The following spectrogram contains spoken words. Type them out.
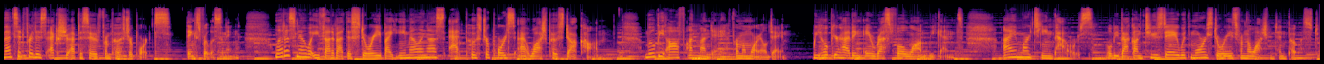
That's it for this extra episode from Post Reports. Thanks for listening. Let us know what you thought about this story by emailing us at postreports at washpost.com. We'll be off on Monday for Memorial Day. We hope you're having a restful long weekend. I'm Martine Powers. We'll be back on Tuesday with more stories from the Washington Post.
